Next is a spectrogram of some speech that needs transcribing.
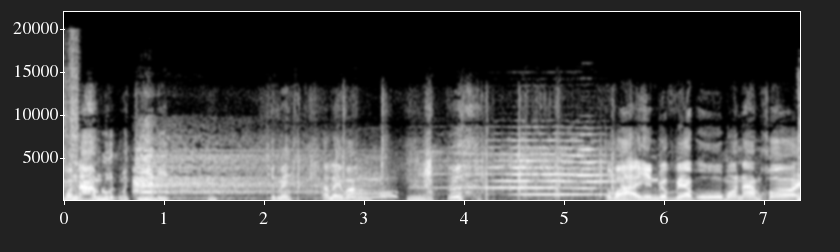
มอน้ำหลุดเมื่อกี้นี่ ใช่ไหม อะไรวะเออก็ว่าเห็นแวบๆ โอ้หมอน้ำค่อย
